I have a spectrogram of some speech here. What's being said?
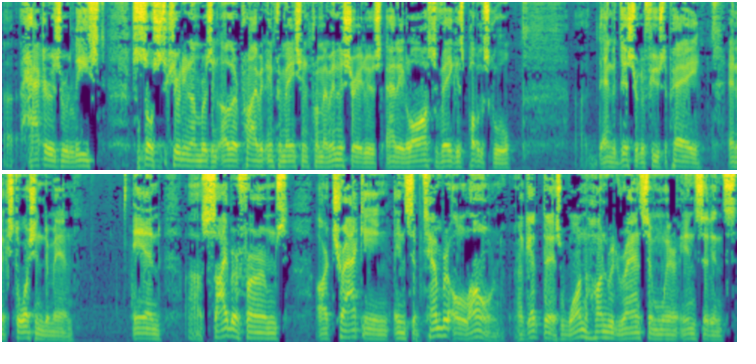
uh, hackers released social security numbers and other private information from administrators at a Las Vegas public school, uh, and the district refused to pay an extortion demand. And uh, cyber firms are tracking in September alone. I get this 100 ransomware incidents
